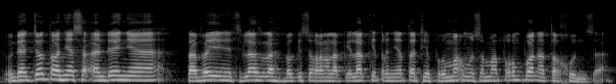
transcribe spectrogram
Kemudian contohnya seandainya tabayunnya jelaslah bagi seorang laki-laki ternyata dia bermakmum sama perempuan atau khunsa.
